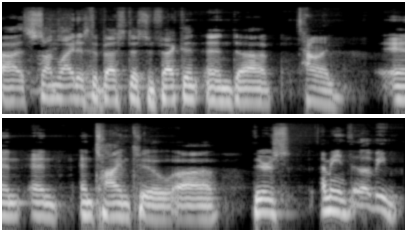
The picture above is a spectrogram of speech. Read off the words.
uh, sunlight is the best disinfectant, and uh, time. and and and time too. Uh, there's I mean, I mean,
